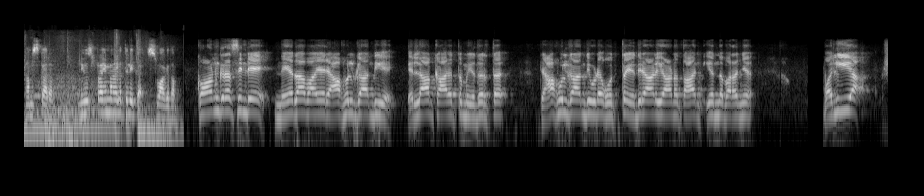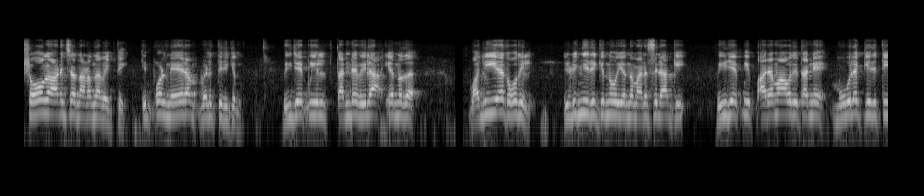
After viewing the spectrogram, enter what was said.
നമസ്കാരം. ന്യൂസ് പ്രൈം മലയാളത്തിലേക്ക് സ്വാഗതം. കോൺഗ്രസിന്റെ നേതാവായ രാഹുൽ ഗാന്ധിയെ എല്ലാ കാലത്തും എതിർത്ത് രാഹുൽ ഗാന്ധിയുടെ ഒത്ത എതിരാളിയാണ് താൻ എന്ന് പറഞ്ഞ് വലിയ ഷോ കാണിച്ച് നടന്ന വ്യക്തി ഇപ്പോൾ നേരം വെളുത്തിരിക്കുന്നു. ബി ജെ പിയിൽ തന്റെ വില എന്നത് വലിയ തോതിൽ ഇടിഞ്ഞിരിക്കുന്നു എന്ന് മനസ്സിലാക്കി ബി ജെ പി പരമാവധി തന്നെ മൂലക്കിരുത്തി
